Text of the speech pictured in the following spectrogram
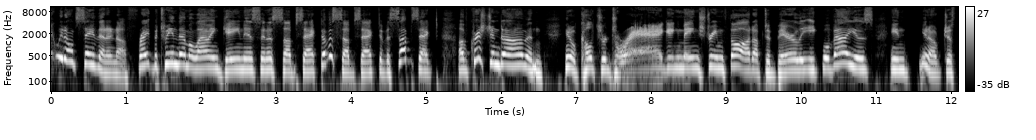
like we don't say that enough, right? Between them allowing gayness in a subsect of a subsect of a subsect of Christendom and, you know, culture dragging mainstream thought up to barely equal values in, you know, just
